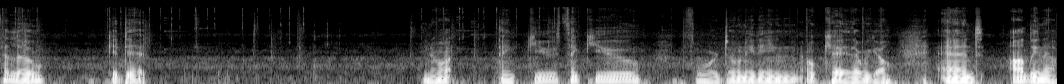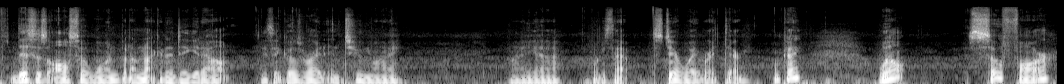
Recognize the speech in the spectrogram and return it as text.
Hello. Get dead. You know what? Thank you, thank you for donating. Okay, there we go. And Oddly enough, this is also one, but I'm not going to dig it out as it goes right into my, my uh, what is that, stairway right there. Okay? Well, so far,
